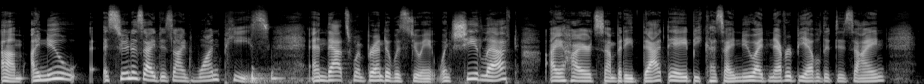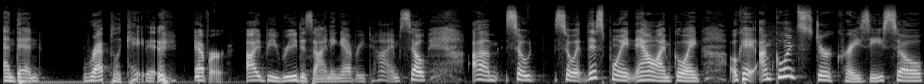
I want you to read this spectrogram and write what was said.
um, I knew as soon as I designed one piece, and that's when Brenda was doing it. When she left, I hired somebody that day because I knew I'd never be able to design and then replicate it ever. I'd be redesigning every time. So, um, so, so at this point now, I'm going. Okay, I'm going stir crazy. So,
